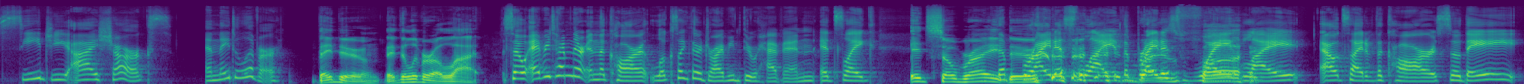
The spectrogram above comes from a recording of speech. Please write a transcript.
CGI sharks and they deliver. They do. They deliver a lot. So every time they're in the car, it looks like they're driving through heaven. It's like It's so bright, the dude. brightest light, the brightest white fuck. light outside of the car. So they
